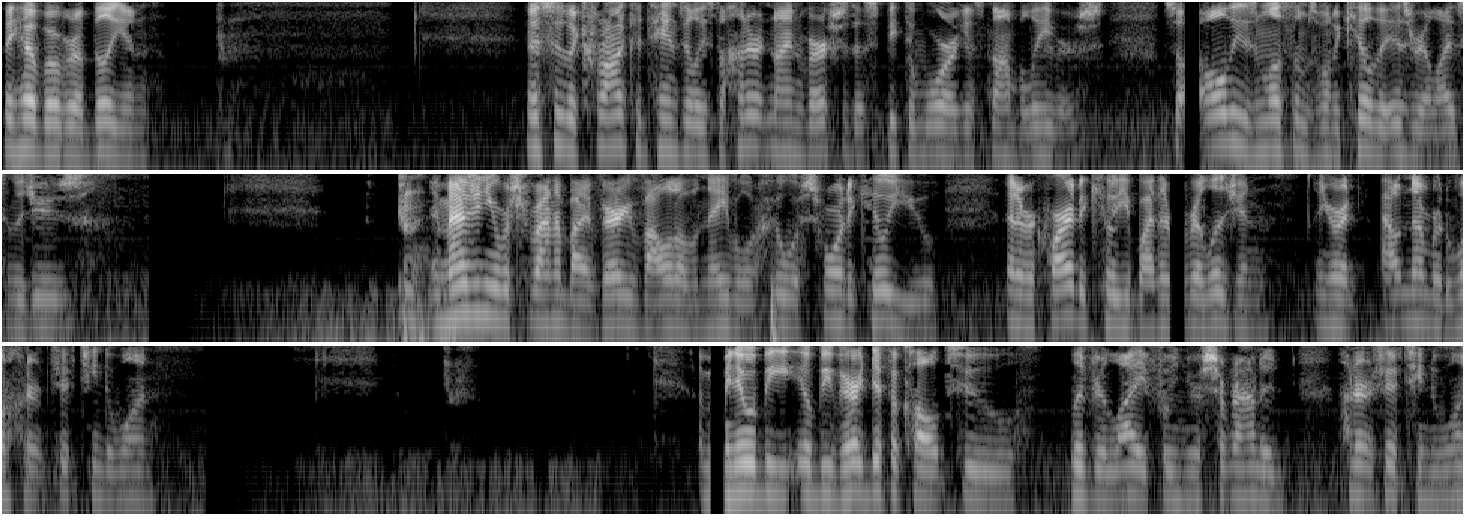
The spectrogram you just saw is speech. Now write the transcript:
they have over a billion. And it says the Quran contains at least 109 verses that speak to war against non-believers. So all these Muslims want to kill the Israelites and the Jews. Imagine you were surrounded by a very volatile neighbor who was sworn to kill you and are required to kill you by their religion, and you're outnumbered 115 to 1. I mean, it would be it would be very difficult to live your life when you're surrounded 115 to 1.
